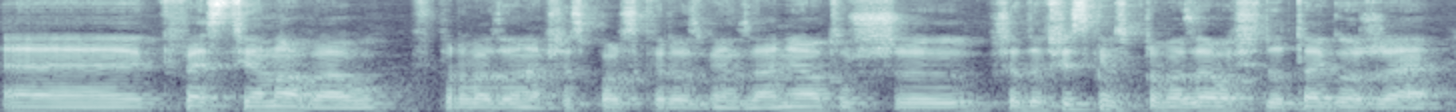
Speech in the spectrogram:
e, kwestionował wprowadzone przez Polskę rozwiązania. Otóż e, przede wszystkim sprowadzało się do tego, że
